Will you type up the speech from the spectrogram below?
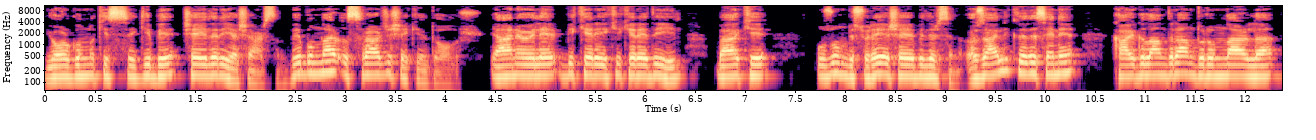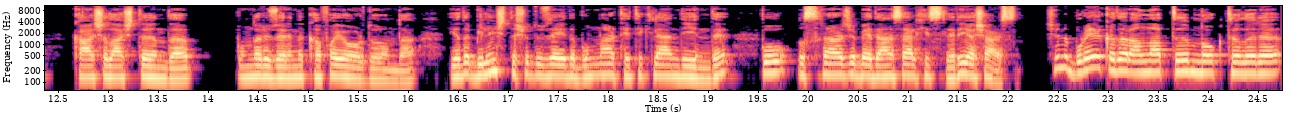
yorgunluk hissi gibi şeyleri yaşarsın. Ve bunlar ısrarcı şekilde olur. Yani öyle bir kere iki kere değil, belki uzun bir süre yaşayabilirsin. Özellikle de seni kaygılandıran durumlarla karşılaştığında, bunlar üzerinde kafa yorduğunda ya da bilinç dışı düzeyde bunlar tetiklendiğinde bu ısrarcı bedensel hisleri yaşarsın. Şimdi buraya kadar anlattığım noktaları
